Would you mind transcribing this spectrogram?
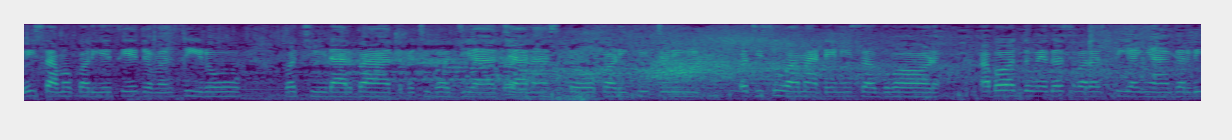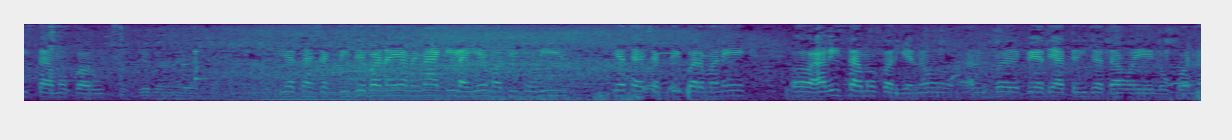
વિસામો કરીએ છીએ. જેમાં શીરો પછી દાળ ભાત પછી ભજીયા ચા નાસ્તો કઢી ખીચડી પછી સુવા માટેની સગવડ. આ બધું મેં દસ વર્ષથી અહીંયા આગળ વિસામો કરું છું. યથાશક્તિ જે બનાવી અમે માગી લાવીએ એમાંથી થોડી યથાશક્તિ પર મને આવી સામો કરીએ. નવ પદયાત્રી જતા હોય એ લોકોને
